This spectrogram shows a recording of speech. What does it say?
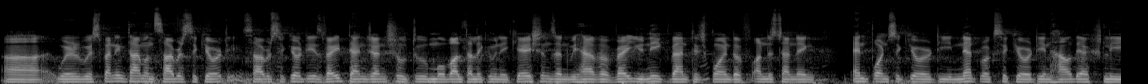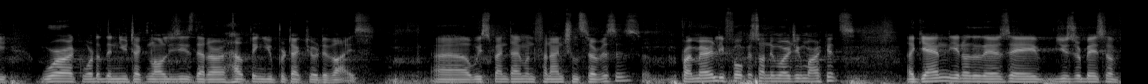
Uh, we're, we're spending time on cybersecurity. Cybersecurity is very tangential to mobile telecommunications, and we have a very unique vantage point of understanding endpoint security, network security, and how they actually work, what are the new technologies that are helping you protect your device. Uh, we spend time on financial services, primarily focused on emerging markets. Again, you know, there's a user base of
